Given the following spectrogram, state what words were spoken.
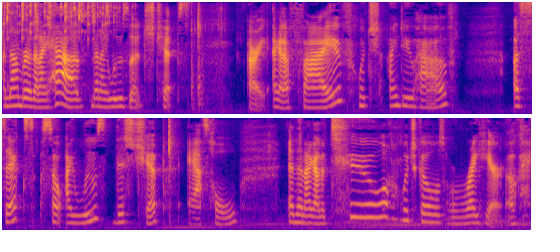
a number that I have, then I lose the chips. All right, I got a five, which I do have. A six, so I lose this chip, asshole. And then I got a two, which goes right here. Okay,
